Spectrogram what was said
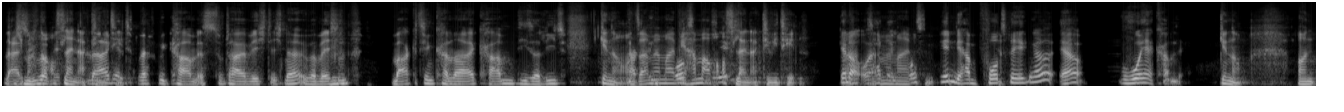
Na, ich also mache eine Offline-Aktivität. Zum Beispiel kam, ist total wichtig, ne? Über welchen mhm. Marketingkanal kam dieser Lead? Genau, und sagen wir mal, wir haben auch Offline-Aktivitäten. Genau, ja, sagen wir, mal, wir haben Vorträge, ja, woher kam der? Genau. Und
